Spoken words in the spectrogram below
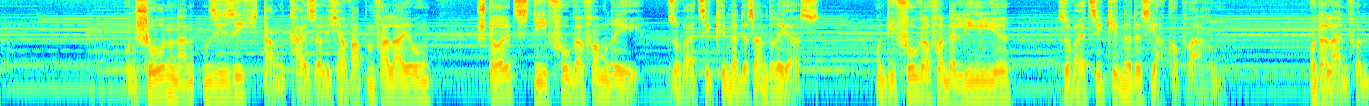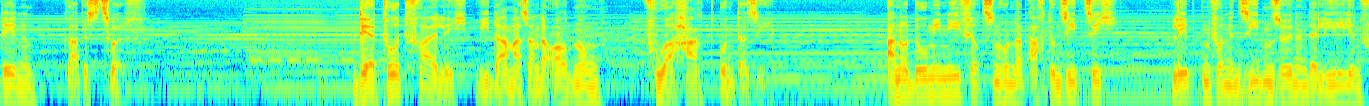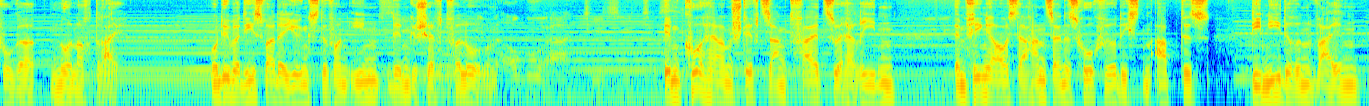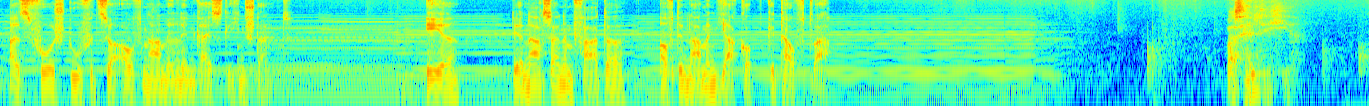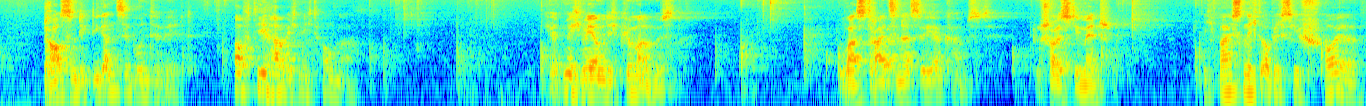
Und schon nannten sie sich, dank kaiserlicher Wappenverleihung, stolz die Fugger vom Reh, soweit sie Kinder des Andreas, und die Fugger von der Lilie, soweit sie Kinder des Jakob waren. Und allein von denen gab es zwölf. Der Tod freilich, wie damals an der Ordnung, fuhr hart unter sie. Anno Domini 1478 lebten von den sieben Söhnen der Lilienfugger nur noch drei. Und überdies war der jüngste von ihnen dem Geschäft verloren. Im Chorherrenstift St. Veit zu Herrieden empfing er aus der Hand seines hochwürdigsten Abtes die niederen Weihen als Vorstufe zur Aufnahme in den geistlichen Stand. Er, der nach seinem Vater auf den Namen Jakob getauft war. Was hält dich hier? Draußen liegt die ganze bunte Welt. Auf die habe ich nicht Hunger. Ich hätte mich mehr um dich kümmern müssen. Du warst 13, als du herkamst. Du scheust die Menschen. Ich weiß nicht, ob ich sie scheue.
